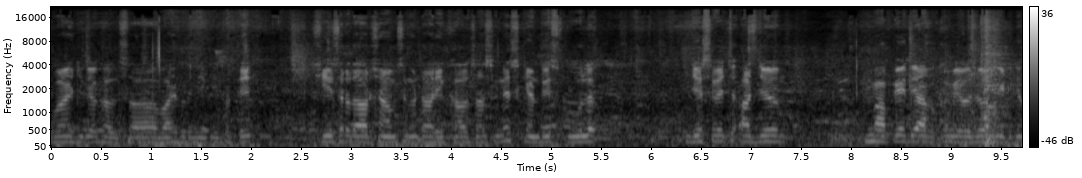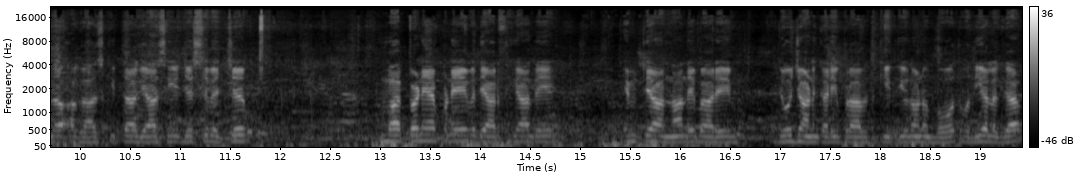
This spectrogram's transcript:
ਵਾਹਿਗੁਰੂ ਜੀ ਕਾ ਖਾਲਸਾ, ਵਾਹਿਗੁਰੂ ਜੀ ਕੀ ਫਤਿਹ। Shri Sardar Sham Singh Attari Khalsa senior secondary school, ਜਿਸ ਵਿੱਚ ਅੱਜ ਮਾਪੇ ਅਧਿਆਪਕ ਮੇਲ ਮੇਲਜੋਲ ਮੀਟਿੰਗ ਦਾ ਆਗਾਜ਼ ਕੀਤਾ ਗਿਆ ਸੀ, ਜਿਸ ਵਿੱਚ ਮਾਪਿਆਂ ਨੇ ਆਪਣੇ ਵਿਦਿਆਰਥੀਆਂ ਦੇ ਇਮਤਿਹਾਨਾਂ ਦੇ ਬਾਰੇ ਜੋ ਜਾਣਕਾਰੀ ਪ੍ਰਾਪਤ ਕੀਤੀ, ਉਹਨਾਂ ਨੂੰ ਬਹੁਤ ਵਧੀਆ ਲੱਗਾ।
